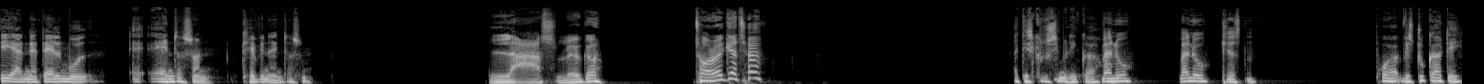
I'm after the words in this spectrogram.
Det er Nadal mod Anderson. Kevin Anderson. Lars Lykke. Tror du ikke, jeg tør? Og det skal du simpelthen ikke gøre. hvad nu? Hvad nu, Kirsten? Prøv at høre, hvis du gør det,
